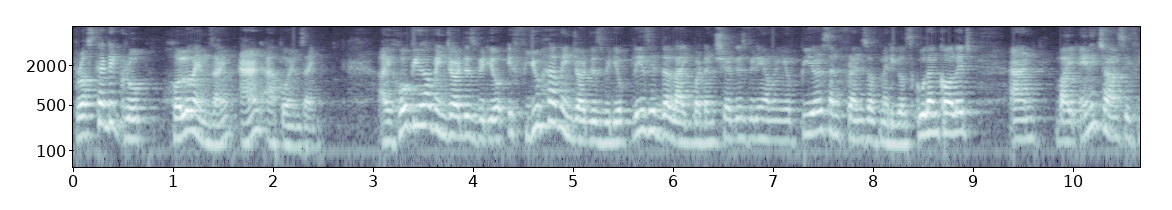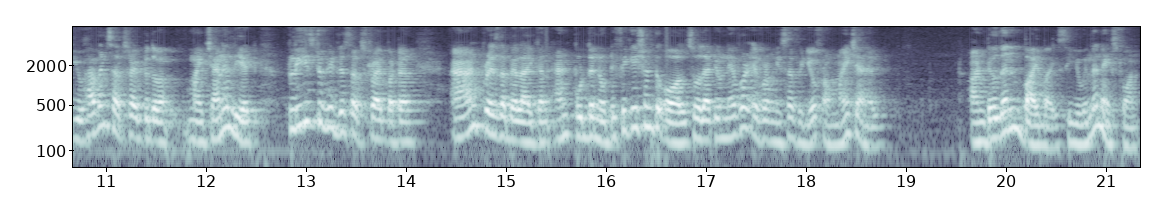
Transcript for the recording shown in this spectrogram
prosthetic group, holoenzyme and apoenzyme. I hope you have enjoyed this video. If you have enjoyed this video, please hit the like button, share this video among your peers and friends of medical school and college. And by any chance, if you haven't subscribed to the, my channel yet, please do hit the subscribe button and press the bell icon and put the notification to all so that you never ever miss a video from my channel. Until then, bye bye. See you in the next one.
